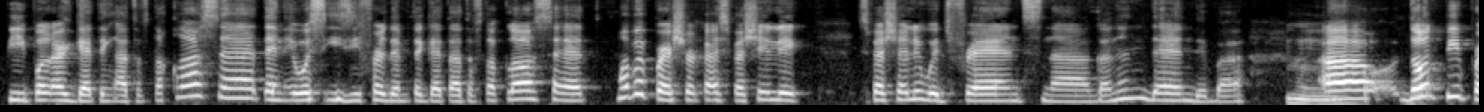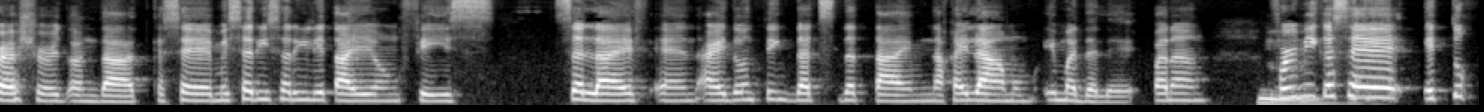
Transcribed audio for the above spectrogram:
people are getting out of the closet and it was easy for them to get out of the closet, mabe-pressure ka, especially especially with friends na ganun din, di ba? Mm. Uh, don't be pressured on that kasi may sarili-sarili tayong face sa life and I don't think that's the time na kailangan mo imadali. Parang, mm. for me hmm. kasi, it took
